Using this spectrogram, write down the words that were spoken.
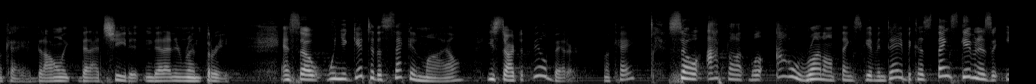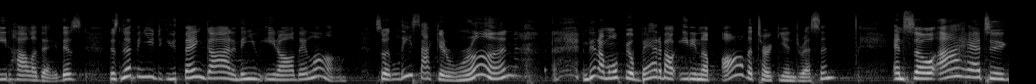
okay, that I only that I cheated and that I didn't run three. And so when you get to the second mile, you start to feel better. Okay? So I thought, well, I'll run on Thanksgiving Day because Thanksgiving is an eat holiday. There's, there's nothing you do. You thank God and then you eat all day long. So at least I can run and then I won't feel bad about eating up all the turkey and dressing. And so I had to,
